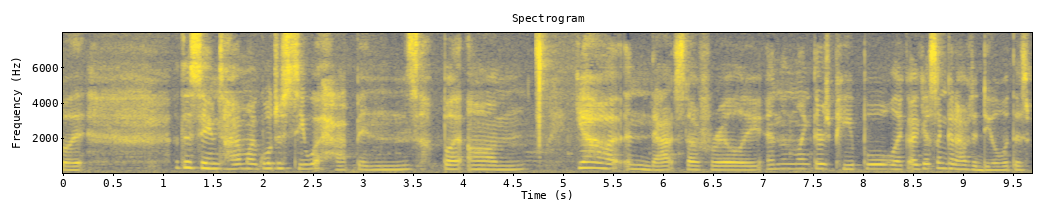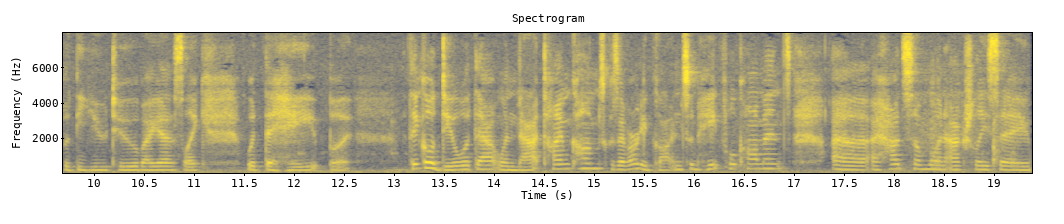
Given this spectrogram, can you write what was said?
but at the same time, like we'll just see what happens, but um, yeah, and that stuff really, and then like there's people, like I guess I'm gonna have to deal with this with the YouTube, I guess, like with the hate, but I think I'll deal with that when that time comes because I've already gotten some hateful comments. Uh, I had someone actually say,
